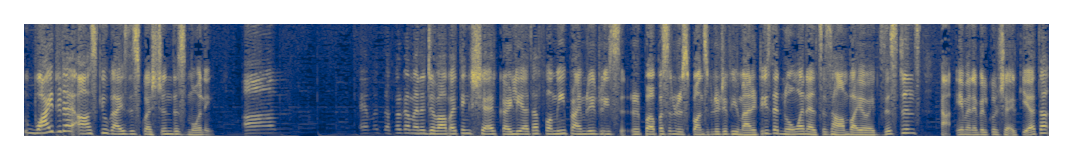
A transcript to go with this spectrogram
तो why did I ask you guys this question this morning Ahmad Zafar का मैंने जवाब आई थिंक शेयर कर लिया था। For me primary purpose and responsibility of humanities that no one else is harm by your existence ये मैंने बिल्कुल शेयर किया था।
